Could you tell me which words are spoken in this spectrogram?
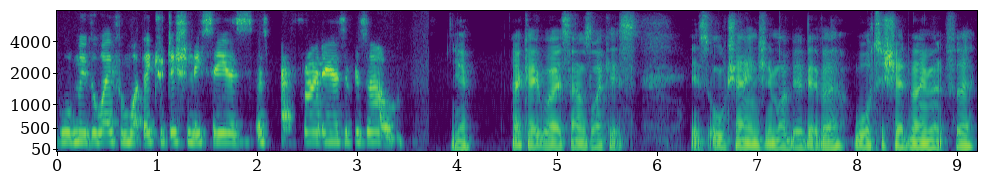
will move away from what they traditionally see as, as Black Friday as a result. Yeah. Okay. Well, it sounds like it's it's all changed and it might be a bit of a watershed moment for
